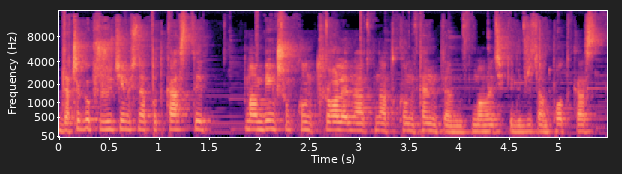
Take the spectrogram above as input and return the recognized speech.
dlaczego przerzuciłem się na podcasty? Mam większą kontrolę nad, nad contentem w momencie, kiedy wrzucam podcast.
